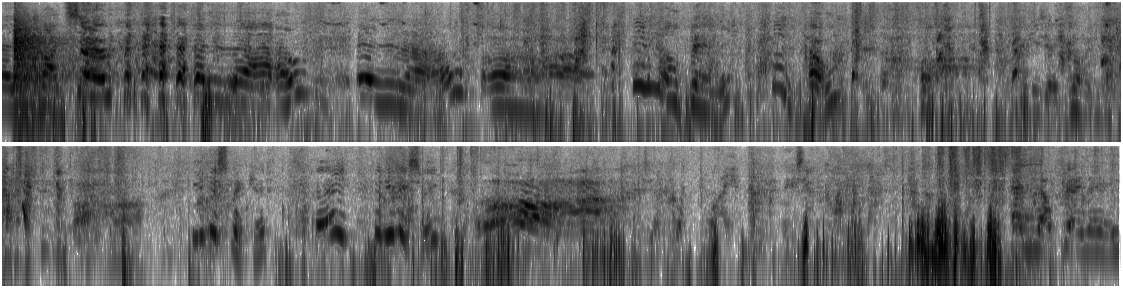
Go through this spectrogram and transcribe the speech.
En sir! zo. Hallo. Hallo. Oh. Hallo, Billy. Hallo. Oh. He's a good oh. You miss me, kid? Hey, have you miss me? Oh. He's a good boy. He's. Hello, Billy.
